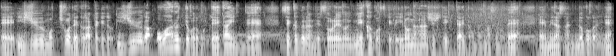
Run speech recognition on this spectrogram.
えー、移住も超でかかったけど、移住が終わるってこともでかいんで、せっかくなんでそれのね、過去つけていろんな話していきたいと思いますので、ええー、皆さんにどこかにね、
